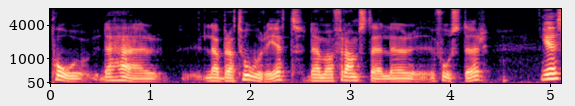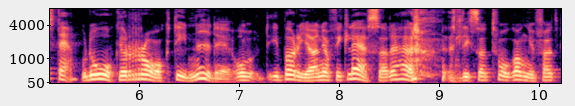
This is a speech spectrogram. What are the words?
på det här laboratoriet där man framställer foster. Just det. Och du åker rakt in i det. Och i början, jag fick läsa det här liksom två gånger för att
